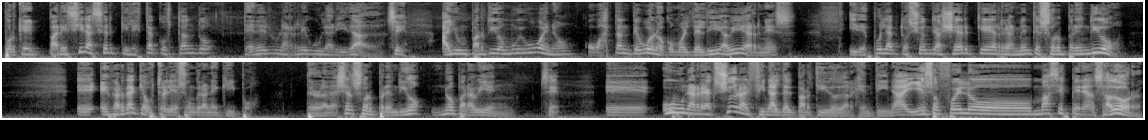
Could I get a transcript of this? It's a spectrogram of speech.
Porque pareciera ser que le está costando tener una regularidad. Sí. Hay un partido muy bueno, o bastante bueno, como el del día viernes, y después la actuación de ayer que realmente sorprendió. Eh, es verdad que Australia es un gran equipo, pero la de ayer sorprendió no para bien. Sí. Eh, hubo una reacción al final del partido de Argentina y eso fue lo más esperanzador.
